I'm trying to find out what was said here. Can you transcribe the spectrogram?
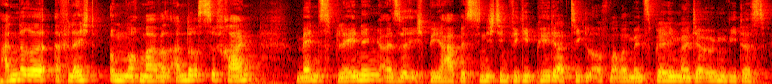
Andere, äh, vielleicht um nochmal was anderes zu fragen, Mansplaining, also ich habe jetzt nicht den Wikipedia-Artikel offen, aber Mansplaining meint ja irgendwie, dass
